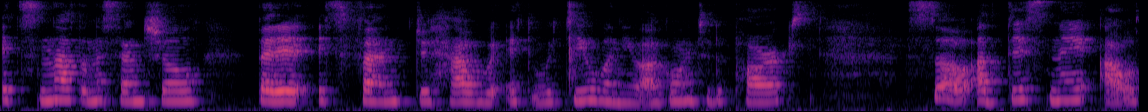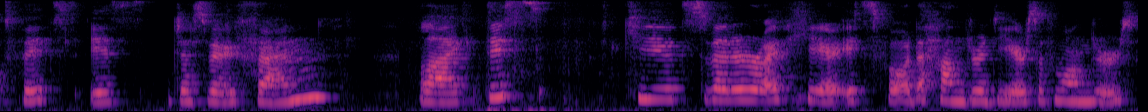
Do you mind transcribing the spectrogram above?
it's not an essential, but it is fun to have it with you when you are going to the parks. So a Disney outfit is just very fun. Like this cute sweater right here, it's for the hundred years of wonders.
